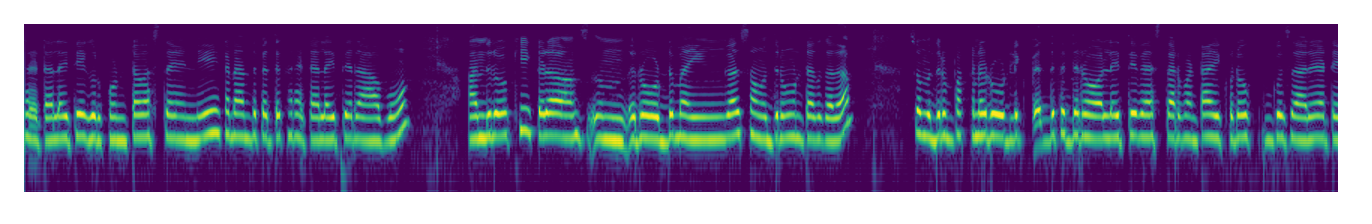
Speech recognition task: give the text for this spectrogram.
కెరటాలు అయితే ఎగురుకుంటూ వస్తాయండి. ఇక్కడ అంత పెద్ద కెరటాలు అయితే రావు. అందులోకి ఇక్కడ రోడ్డు మయంగా సముద్రం ఉంటుంది కదా. సముద్రం పక్కన రోడ్లకి పెద్ద పెద్ద రాళ్ళు అయితే వేస్తారన్నమాట. అవి కూడా ఇంకోసారి అటే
